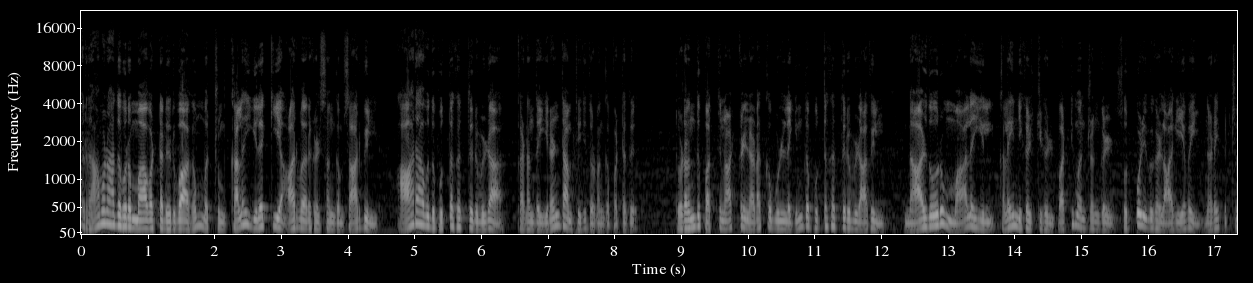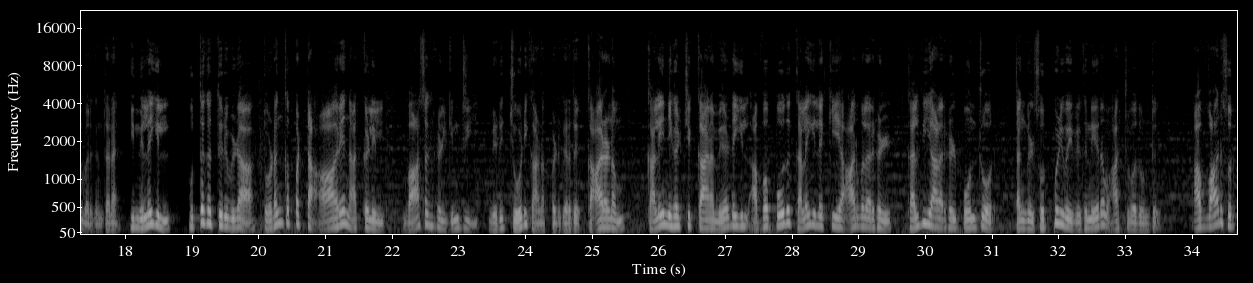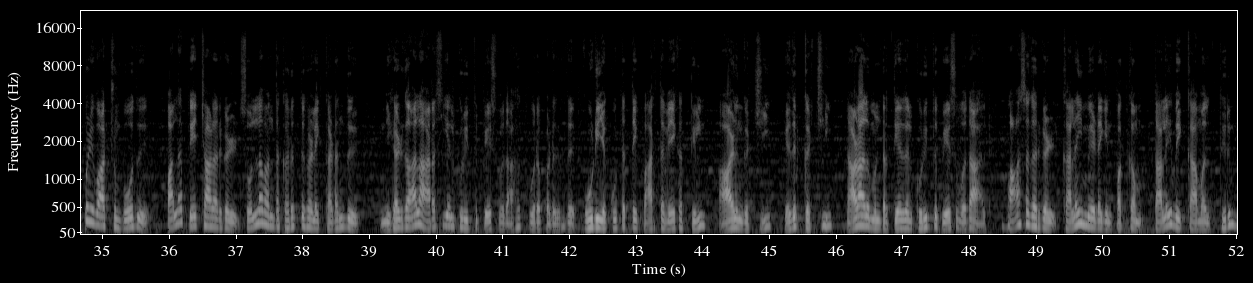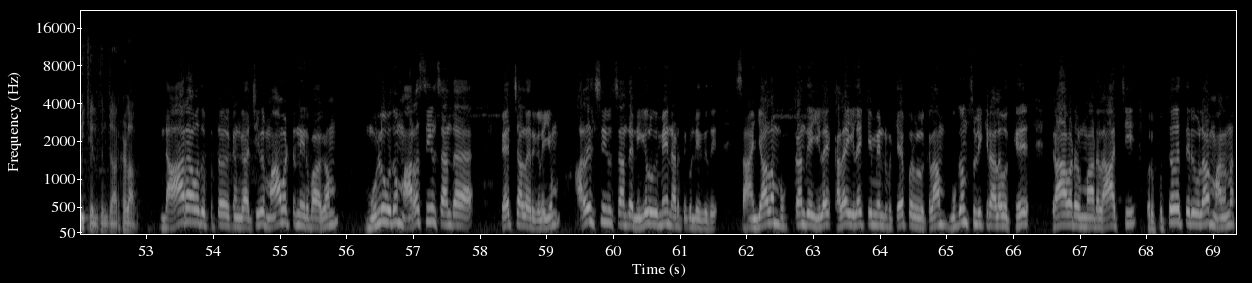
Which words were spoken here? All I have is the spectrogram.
ராமநாதபுரம் மாவட்ட நிர்வாகம் மற்றும் கலை இலக்கிய ஆர்வலர்கள் சங்கம் சார்பில் ஆறாவது புத்தகத் திருவிழா கடந்த இரண்டாம் தேதி தொடங்கப்பட்டது. தொடர்ந்து பத்து நாட்கள் நடக்கவுள்ள இந்த புத்தகத் திருவிழாவில் நாள்தோறும் மாலையில் கலை நிகழ்ச்சிகள் பட்டிமன்றங்கள் சொற்பொழிவுகள் ஆகியவை நடைபெற்று வருகின்றன. இந்நிலையில் புத்தகத் திருவிழா தொடங்கப்பட்ட ஆறே நாட்களில் வாசகர்கள் இன்றி வெறிச்சோடி காணப்படுகிறது. காரணம் கலை நிகழ்ச்சிக்கான மேடையில் அவ்வப்போது கலை இலக்கிய ஆர்வலர்கள் கல்வியாளர்கள் போன்றோர் தங்கள் சொற்பொழிவை வெகுநேரம் ஆற்றுவதுண்டு. அவ்வாறு சொற்பொழிவாற்றும் போது பல பேச்சாளர்கள் சொல்ல வந்த கருத்துக்களை கடந்து நிகழ்கால அரசியல் குறித்து பேசுவதாக கூறப்படுகிறது. கூடிய கூட்டத்தை பார்த்த வேகத்தில் ஆளுங்கட்சி எதிர்க்கட்சி நாடாளுமன்ற தேர்தல் குறித்து பேசுவதால் வாசகர்கள் கலை மேடையின் பக்கம் தலை வைக்காமல் திரும்பிச் செல்கின்றார்களாம். இந்த ஆறாவது புத்தக கண்காட்சியில் மாவட்ட நிர்வாகம் முழுவதும் அரசியல் சார்ந்த பேச்சாளர்களையும் அரசியல் சார்ந்த நிகழ்வுமே நடத்தி கொண்டிருக்குது. சாயங்காலம் உட்கார்ந்து இல கலை இலக்கியம் என்று கேட்பவர்களுக்கெல்லாம் முகம் சுளிக்கிற அளவுக்கு திராவிட மாடல் ஆட்சி ஒரு புத்தக திருவிழா மன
